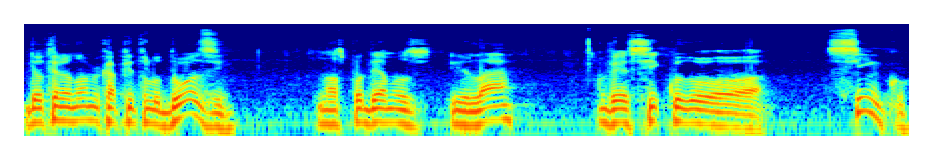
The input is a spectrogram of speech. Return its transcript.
Deuteronômio capítulo 12, nós podemos ir lá, versículo 5.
